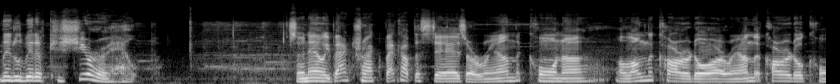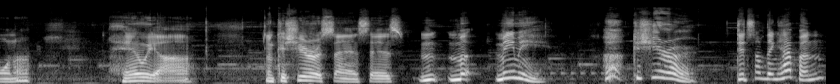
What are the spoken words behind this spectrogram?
little bit of Kashiro help. So now we backtrack back up the stairs, around the corner, along the corridor, around the corridor corner. Here we are. And Kashiro-san says, M M Mimi! Kashiro! Did something happen?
